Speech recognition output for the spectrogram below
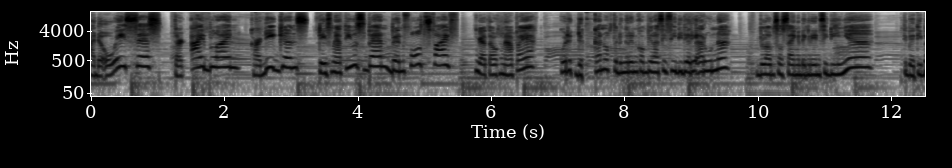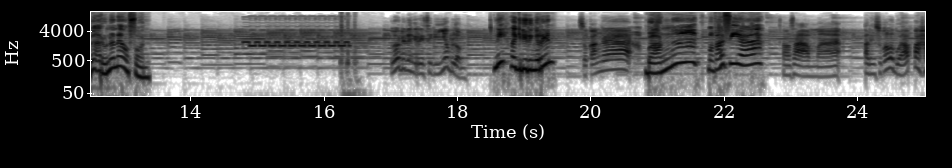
Ada Oasis, Third Eye Blind, Cardigans, Dave Matthews Band, Band Folds 5. Nggak tahu kenapa ya, gue deg-degan waktu dengerin kompilasi CD dari Aruna. Belum selesai ngedengerin CD-nya, tiba-tiba Aruna nelpon. Lo udah dengerin CD-nya belum? Nih, lagi didengerin? Suka nggak? Banget, makasih ya. Sama-sama. Paling suka lagu apa?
